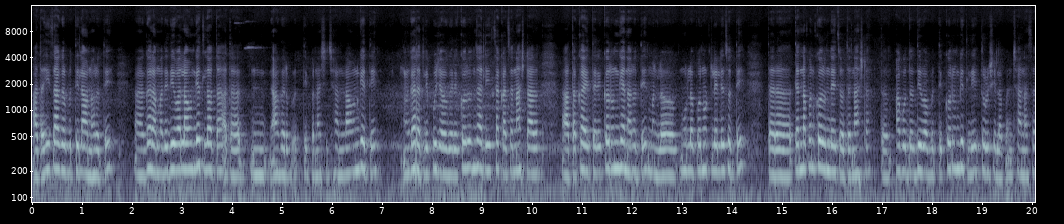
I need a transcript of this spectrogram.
आता हीच अगरबत्ती लावणार होते. घरामध्ये दिवा लावून घेतला होता. आता अगरबत्ती पण अशी छान लावून घेते. घरातली पूजा वगैरे करून झाली. सकाळचा नाश्ता आता काहीतरी करून घेणार होते. म्हणलं मुलं पण उठलेलेच होते. तर त्यांना पण करून द्यायचं होतं नाश्ता. तर अगोदर दिवाबत्ती करून घेतली. तुळशीला पण छान असं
